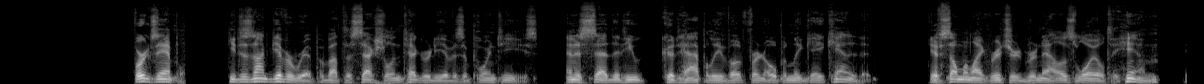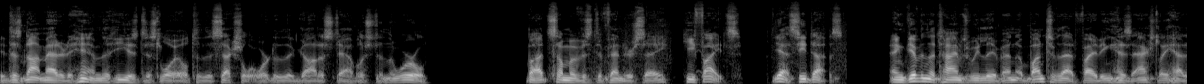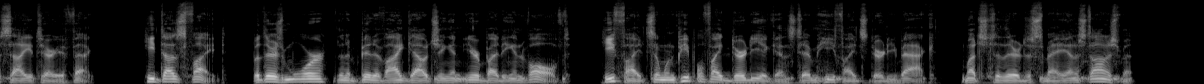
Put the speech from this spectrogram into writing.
For example, he does not give a rip about the sexual integrity of his appointees and has said that he could happily vote for an openly gay candidate. If someone like Richard Grenell is loyal to him, it does not matter to him that he is disloyal to the sexual order that God established in the world. But some of his defenders say he fights. Yes, he does. And given the times we live in, a bunch of that fighting has actually had a salutary effect. He does fight, but there's more than a bit of eye gouging and ear biting involved. He fights, and when people fight dirty against him, he fights dirty back, much to their dismay and astonishment.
